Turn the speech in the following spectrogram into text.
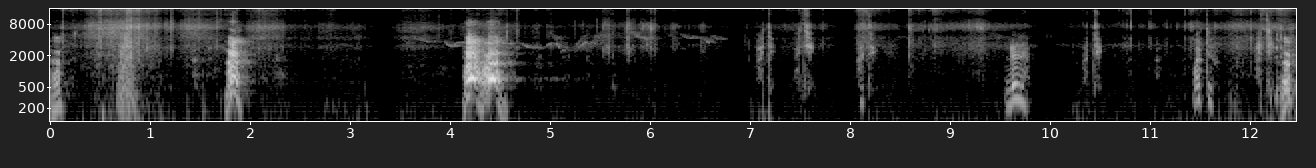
Hadi, Hadi, hadi.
